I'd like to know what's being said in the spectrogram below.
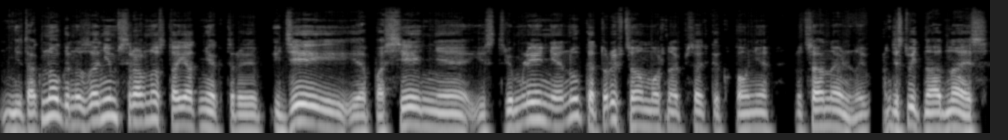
не так много, но за ним все равно стоят некоторые идеи и опасения, и стремления, ну, которые в целом можно описать как вполне рациональные. Действительно, одна из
